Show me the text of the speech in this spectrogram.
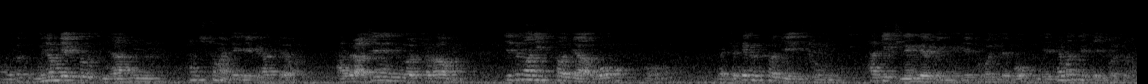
어, 이것도 운영 계획도 진짜 한 30초만 얘기를 할게요. 다들 아시는 것처럼 시드머니 스터디하고 뭐, 재테크 스터디 지금 사기 진행되고 있는 게 두 번째고 이제 세 번째 게 이거죠.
